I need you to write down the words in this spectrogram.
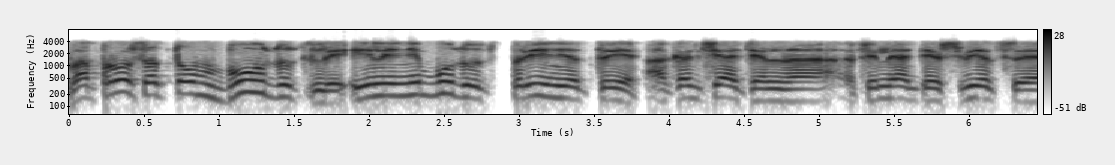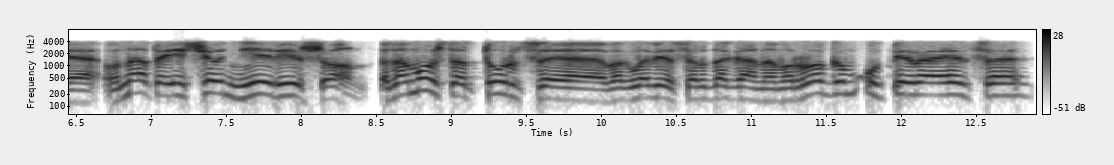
Вопрос о том, будут ли или не будут приняты окончательно Финляндия, Швеция в НАТО еще не решен. Потому что Турция во главе с Эрдоганом рогом упирается,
